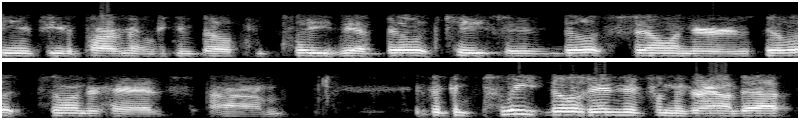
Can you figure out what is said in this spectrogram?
CNC department, we can build complete. We have billet cases, billet cylinders, billet cylinder heads. Um, it's a complete billet engine from the ground up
